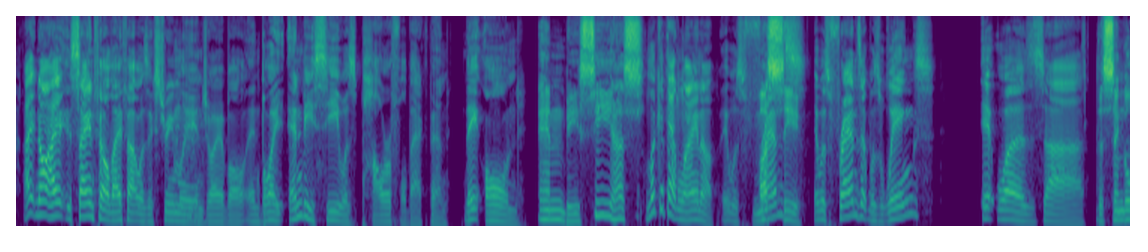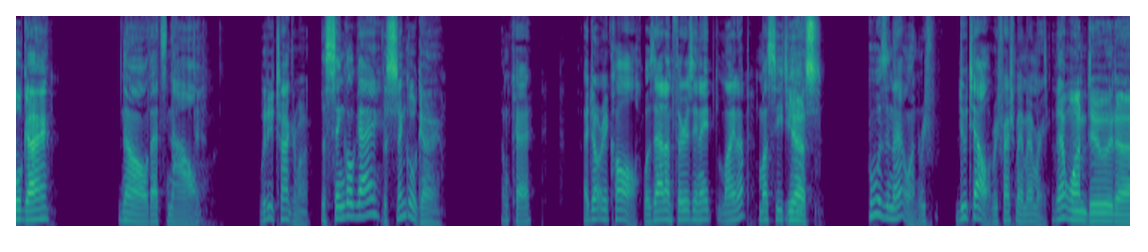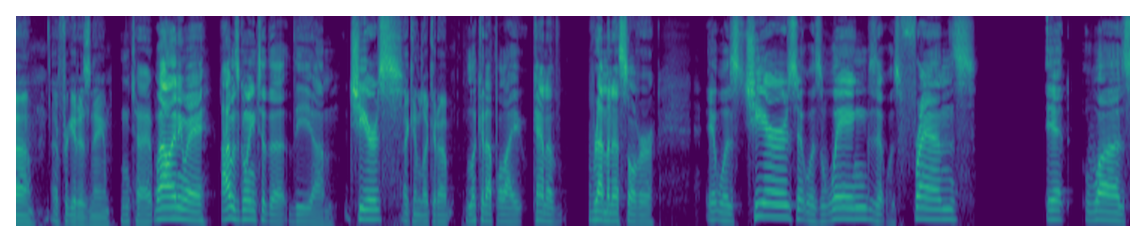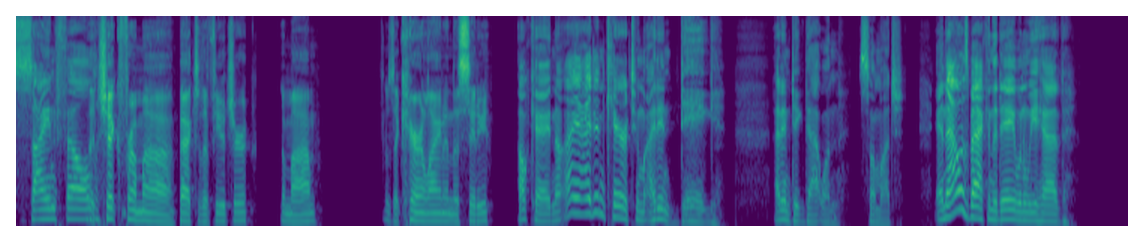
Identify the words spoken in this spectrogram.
I no, I Seinfeld I thought was extremely enjoyable, and boy, NBC was powerful back then. They owned. NBC us. Look at that lineup. It was Friends. Must see. It was Friends. It was Wings. It was uh The single guy. no, that's now What are you talking about? the single guy. The single guy. Okay, I don't recall. Was that on Thursday night lineup? Must see TV. Yes. Who was in that one? Ref- do tell. Refresh my memory. That one dude, uh, I forget his name. Okay. Well, anyway, I was going to the the um, Cheers. I can look it up. Look it up while I kind of reminisce over. It was Cheers. It was Wings. It was Friends. It was Seinfeld. The chick from uh, Back to the Future, the mom. It was like Caroline in the city. Okay, no, I, I didn't care too much. I didn't dig. I didn't dig that one so much. And that was back in the day when we had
